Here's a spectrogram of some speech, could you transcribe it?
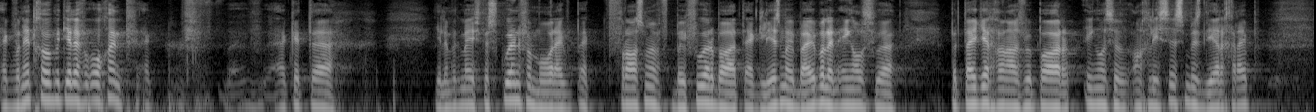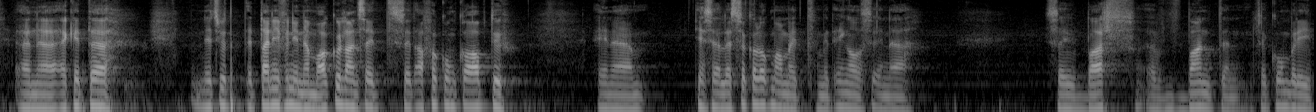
ek wil net gou met julle vanoggend ek ek het uh, julle moet my verskoon vanmôre. Ek ek vra sommer by voorbaat. Ek lees my Bybel in Engels so partykeer gaan daar so 'n paar Engelse anglisismes deurgryp. En uh, ek het 'n uh, net so 'n tannie van die Namakoland sy het sy het afgekom Kaap toe. En ehm um, sy hulle sukkel ook maar met met Engels en uh sy bars 'n band en sy kom by die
